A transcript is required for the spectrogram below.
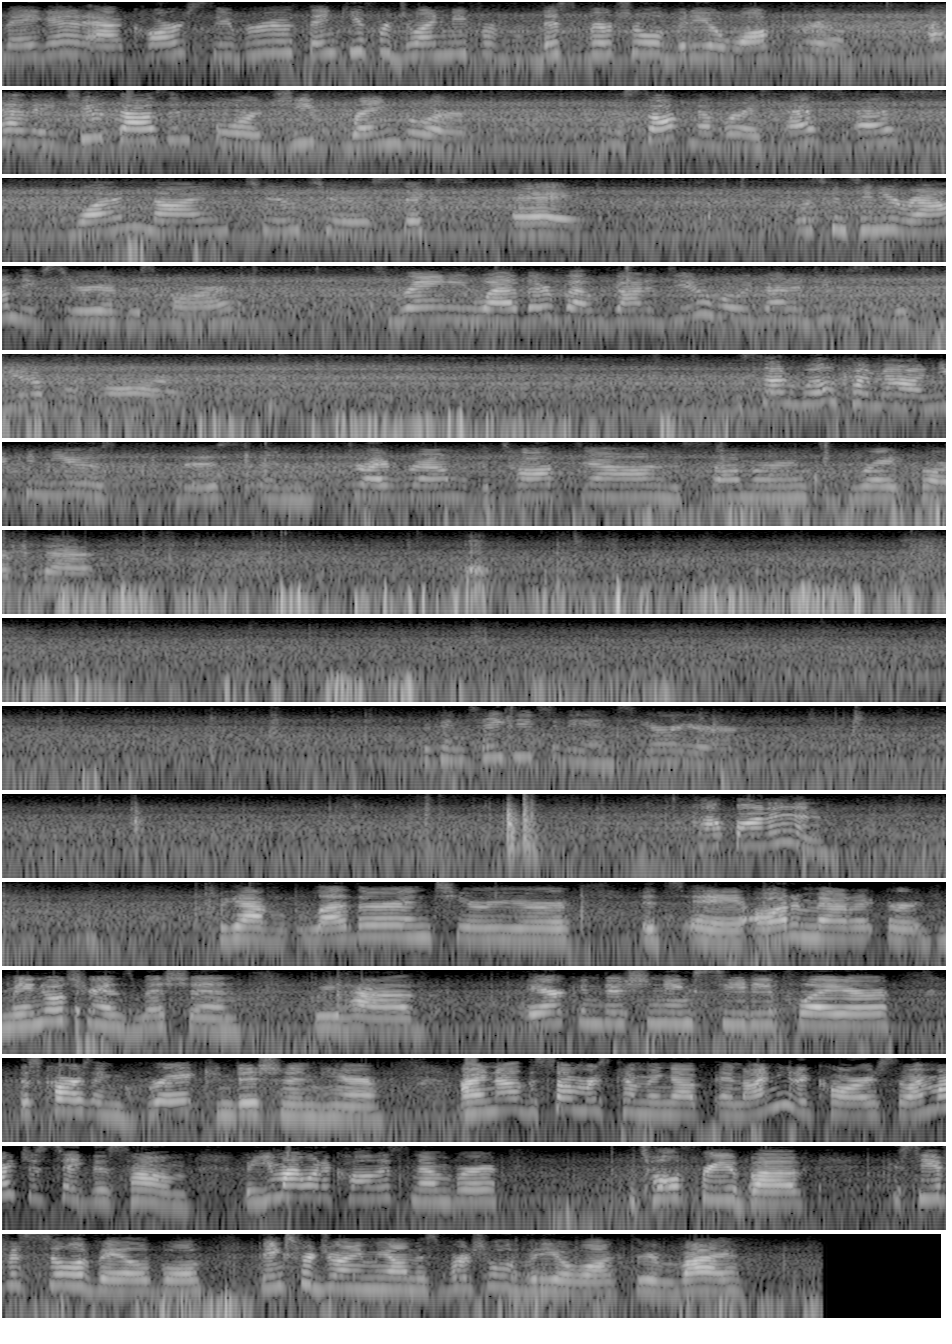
Megan at Carr Subaru. Thank you for joining me for this virtual video walkthrough. I have a 2004 Jeep Wrangler. The stock number is SS19226A. Let's continue around the exterior of this car. It's rainy weather, but we gotta do what we gotta do to see this beautiful car. The sun will come out and you can use this and drive around with the top down in the summer. It's a great car for that. We can take you to the interior. Hop on in. We have leather interior. It's a automatic or manual transmission. We have air conditioning, CD player. This car is in great condition in here. I know the summer's coming up and I need a car, so I might just take this home. But you might want to call this number, toll free above, see if it's still available. Thanks for joining me on this virtual video walkthrough. Bye.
